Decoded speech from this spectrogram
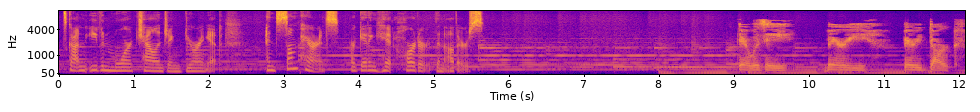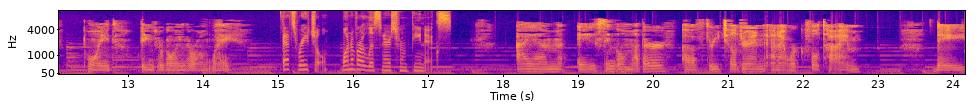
it's gotten even more challenging during it. And some parents are getting hit harder than others. There was a very, very dark point. Things were going the wrong way. That's Rachel, one of our listeners from Phoenix. I am a single mother of three children and I work full time. They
